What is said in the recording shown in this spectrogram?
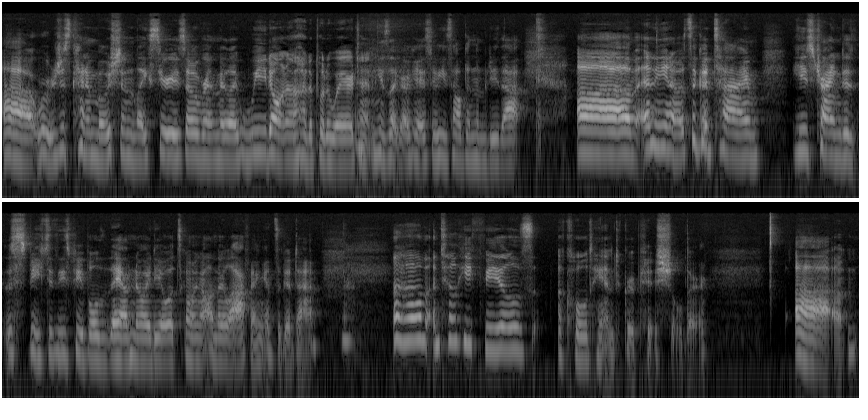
Uh, were just kind of motioned like Sirius over, and they're like, "We don't know how to put away our tent." And he's like, "Okay," so he's helping them do that. Um, and you know, it's a good time. He's trying to speak to these people. They have no idea what's going on. They're laughing. It's a good time. Um, until he feels a cold hand grip his shoulder. Um,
